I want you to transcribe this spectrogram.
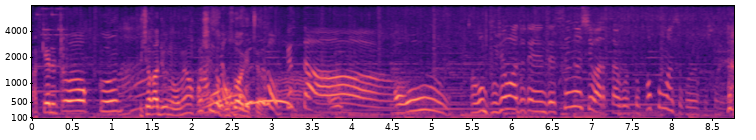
아, 깨를 조금 부셔가지고 넣으면 훨씬 더 고소하겠죠. 수가 없겠다. 어우, 저건 부셔와도 되는데 승은 씨 왔다고 또 퍼포먼스 보여주시네요.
